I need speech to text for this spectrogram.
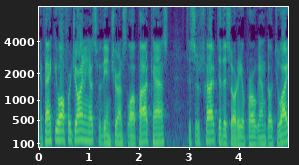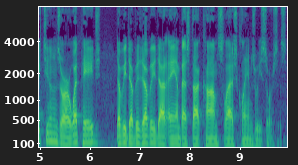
And thank you all for joining us for the Insurance Law Podcast. To subscribe to this audio program, go to iTunes or our webpage, www.ambest.com slash claims resources.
